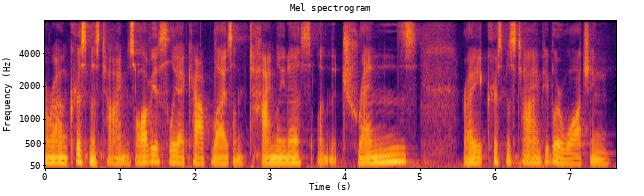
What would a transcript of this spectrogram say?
around Christmas time. So obviously, I capitalize on timeliness, on the trends, right? Christmas time, people are watching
